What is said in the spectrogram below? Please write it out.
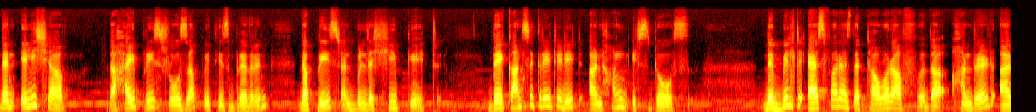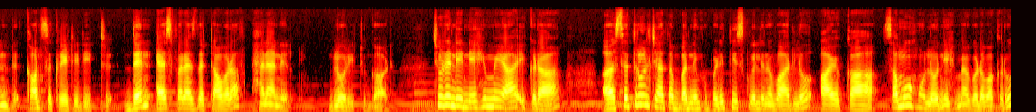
then Elisha the high priest, rose up with his brethren, the priests, and built the sheep gate. They consecrated it and hung its doors. They built as far as the tower of the hundred and consecrated it. Then as far as the tower of Hananel. Glory to God. చూడండి నెహిమియా ఇక్కడ ఆ, శత్రువుల చేత బంధింపబడి తీసుకువెళ్ళిన వారిలో ఆ యొక్క సమూహంలో నెహిమియా కూడా ఒకరు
